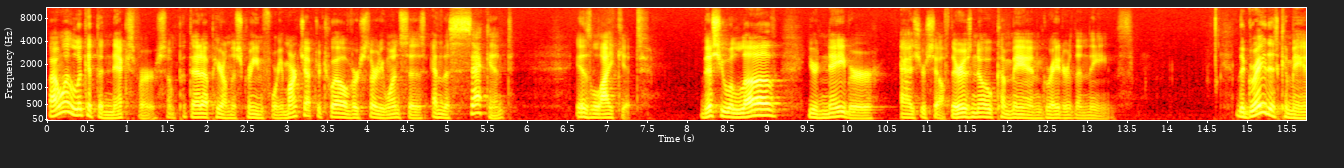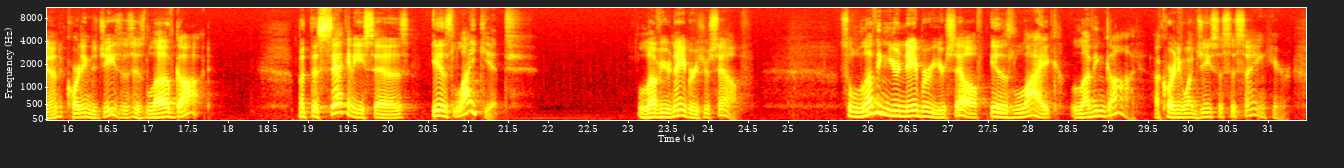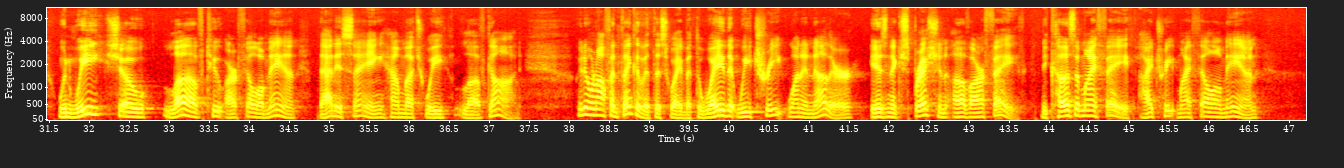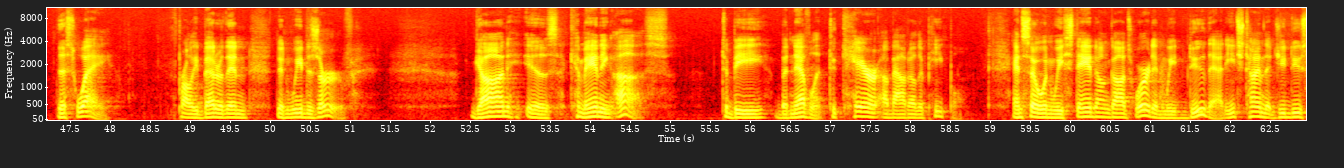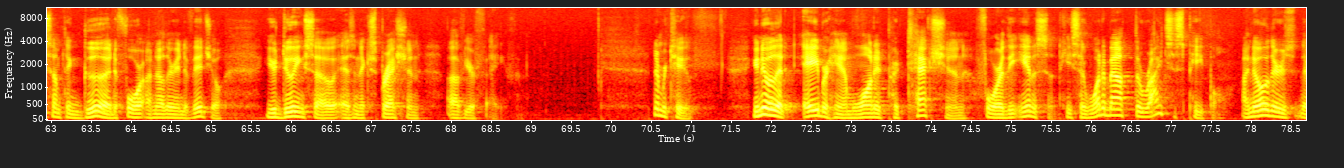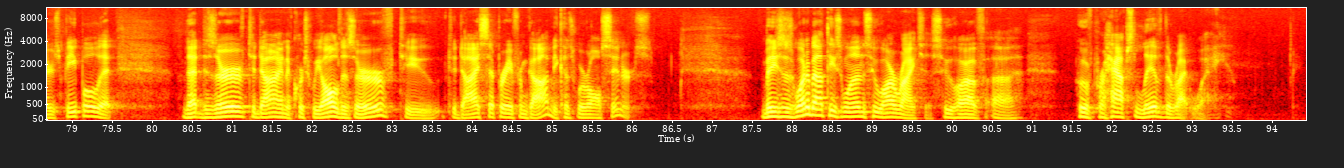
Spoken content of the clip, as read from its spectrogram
But I want to look at the next verse. I'll put that up here on the screen for you. Mark chapter 12, verse 31 says, And the second is like it. This you will love your neighbor as yourself. There is no command greater than these. The greatest command, according to Jesus, is love God. But the second, he says, is like it. Love your neighbors yourself. So loving your neighbor yourself is like loving God, according to what Jesus is saying here. When we show love to our fellow man, that is saying how much we love God. We don't often think of it this way, but the way that we treat one another is an expression of our faith. Because of my faith, I treat my fellow man this way, probably better than, than we deserve. God is commanding us to be benevolent, to care about other people. And so when we stand on God's word and we do that, each time that you do something good for another individual, you're doing so as an expression of your faith. Number two, you know that Abraham wanted protection for the innocent. He said, what about the righteous people? I know there's, there's people that, that deserve to die, and of course we all deserve to, to die separated from God because we're all sinners. But he says, what about these ones who are righteous, who have, uh, who have perhaps lived the right way?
